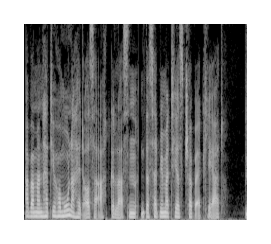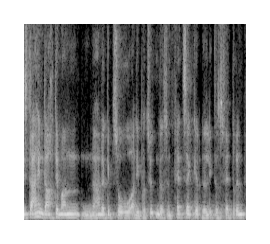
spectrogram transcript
aber man hat die Hormone halt außer Acht gelassen. Das hat mir Matthias Chöp erklärt. Bis dahin dachte man, na, da gibt's so Adipozyten, das sind Fettsäcke, da liegt das Fett drin.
